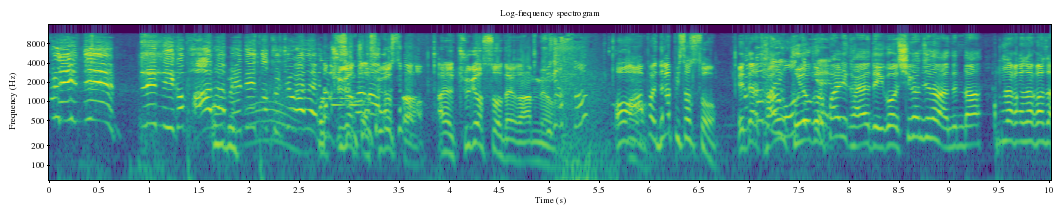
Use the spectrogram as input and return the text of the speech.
플레이님 플레이님 이거 바나 메데이터 둘중 하나 어, 죽였다 죽였다. 아니 죽였어 내가 한 명. 죽였어? 어 어. 아빠 내 앞에 있었어 얘들아 잠깐만, 다음 이거 구역으로 어떡해? 빨리 가야 돼 이거 시간 지나면 안 된다 가자 가자 가자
